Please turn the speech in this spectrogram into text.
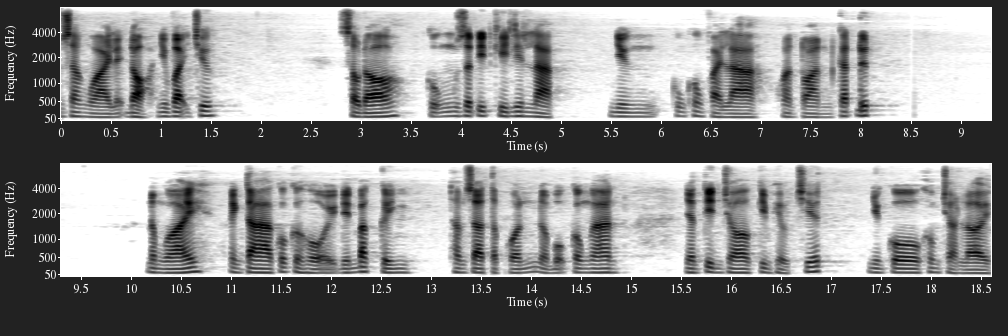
ra ngoài lại đỏ như vậy chứ. Sau đó cũng rất ít khi liên lạc Nhưng cũng không phải là hoàn toàn cắt đứt Năm ngoái anh ta có cơ hội đến Bắc Kinh Tham gia tập huấn ở Bộ Công an, Nhắn tin cho Kim Hiểu Chiết, Nhưng cô không trả lời.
